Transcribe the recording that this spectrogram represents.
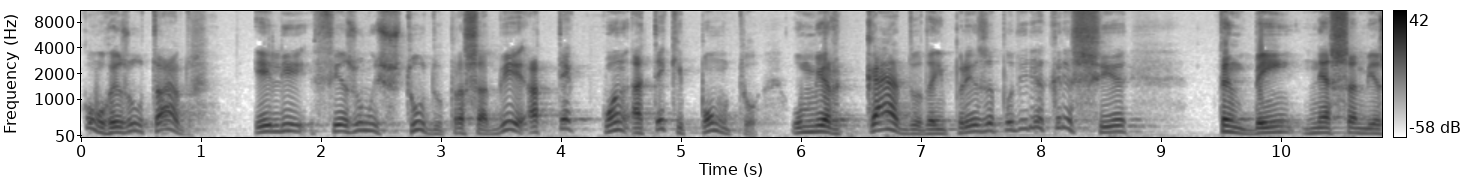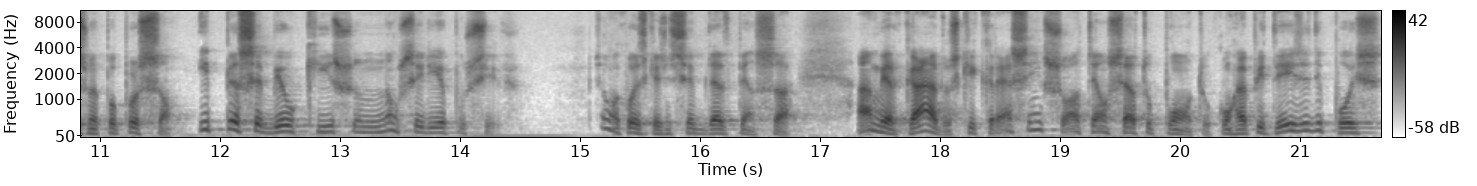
Como resultado, ele fez um estudo para saber até, quando, até que ponto o mercado da empresa poderia crescer também nessa mesma proporção. E percebeu que isso não seria possível. Isso é uma coisa que a gente sempre deve pensar. Há mercados que crescem só até um certo ponto, com rapidez, e depois,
